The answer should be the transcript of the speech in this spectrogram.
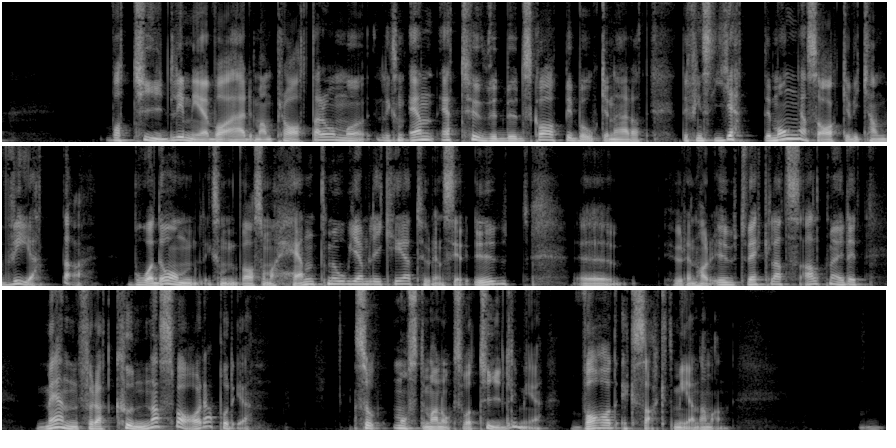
vara tydlig med vad är det man pratar om. Och liksom en, ett huvudbudskap i boken är att det finns jättemånga saker vi kan veta. Både om liksom vad som har hänt med ojämlikhet, hur den ser ut, eh, hur den har utvecklats, allt möjligt. Men för att kunna svara på det så måste man också vara tydlig med vad exakt menar man?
